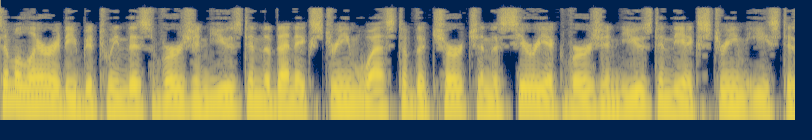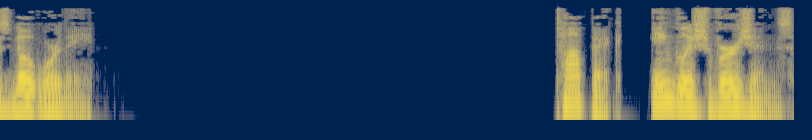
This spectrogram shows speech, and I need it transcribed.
similarity between this version used in the then extreme west of the Church and the Syriac version used in the extreme east is noteworthy. English versions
